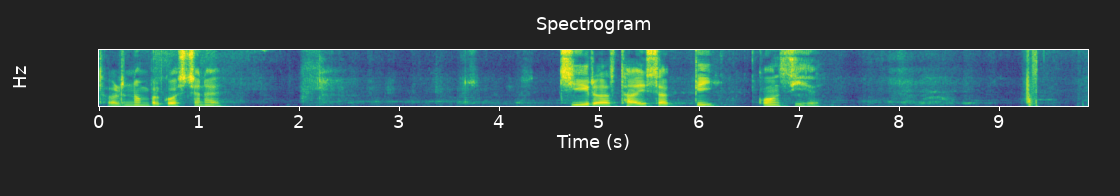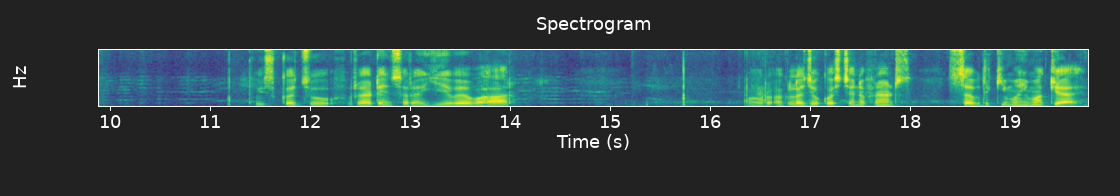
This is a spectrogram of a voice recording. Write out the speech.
थर्ड नंबर क्वेश्चन है, चीर अस्थाई शक्ति कौन सी है? तो इसका जो राइट आंसर है, ये व्यवहार। और अगला जो क्वेश्चन है फ्रेंड्स शब्द की महिमा क्या है?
